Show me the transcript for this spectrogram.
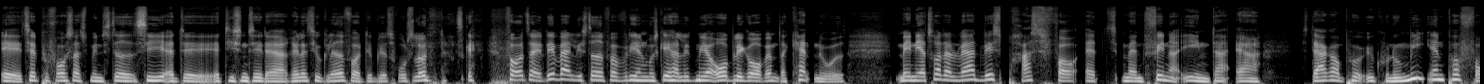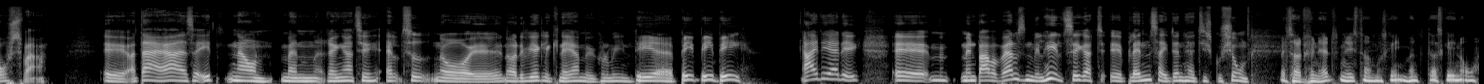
øh, tæt på Forsvarsministeriet sige, at, øh, at de sådan set er relativt glade for, at det bliver Troels Lund, der skal foretage det valg i stedet for, fordi han måske har lidt mere overblik over, hvem der kan noget. Men jeg tror, der vil være et vis pres for, at man finder en, der er stærkere på økonomi end på forsvar. Øh, og der er altså et navn, man ringer til altid, når, øh, når det virkelig knager med økonomien. Det er BBB. Nej, det er det ikke. Øh, men Barbara Bertelsen vil helt sikkert øh, blande sig i den her diskussion. Men så er det finansminister måske, der skal ind over.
